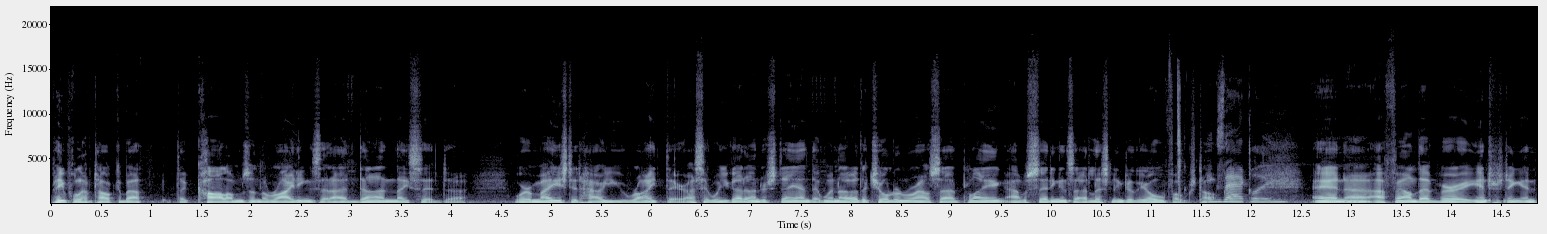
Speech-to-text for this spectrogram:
people have talked about the columns and the writings that I'd done, they said. Uh, we're amazed at how you write there. I said, well, you got to understand that when the other children were outside playing, I was sitting inside listening to the old folks talk Exactly. and uh, I found that very interesting. And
